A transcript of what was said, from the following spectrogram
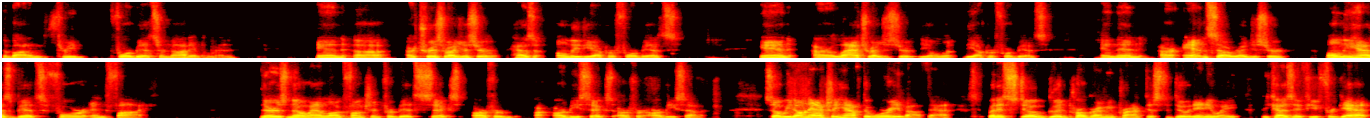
The bottom three, four bits are not implemented. And uh, our tris register has only the upper four bits. And our latch register, the only the upper four bits. And then our ANSEL register only has bits four and five. There is no analog function for bit six or for RB6 or for RB7. So we don't actually have to worry about that, but it's still good programming practice to do it anyway, because if you forget,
